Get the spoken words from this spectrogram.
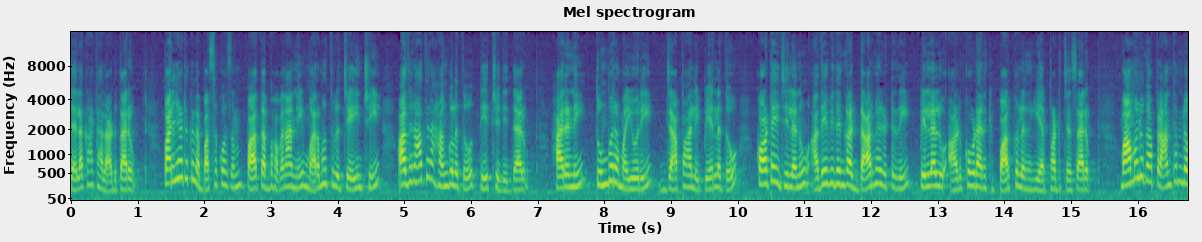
జలకాటాలాడుతారు. పర్యాటకుల బస కోసం పాత భవనాన్ని మరమ్మతులు చేయించి అధునాతన హంగులతో తీర్చిదిద్దారు. హరణి తుంబుర మయూరి జపాలి పేర్లతో కాటేజీలను అదేవిధంగా డార్మెటరీ పిల్లలు ఆడుకోవడానికి పార్కులను ఏర్పాటు చేశారు. మామూలుగా ప్రాంతంలో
